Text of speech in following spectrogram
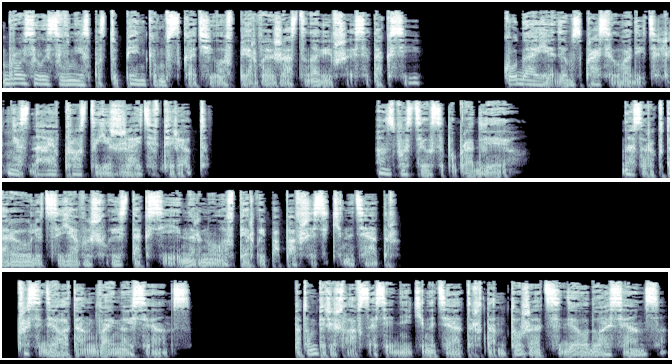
Бросилась вниз по ступенькам, вскочила в первое же остановившееся такси. «Куда едем?» — спросил водитель. «Не знаю, просто езжайте вперед». Он спустился по Бродвею. На 42-й улице я вышла из такси и нырнула в первый попавшийся кинотеатр. Просидела там двойной сеанс. Потом перешла в соседний кинотеатр, там тоже отсидела два сеанса.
